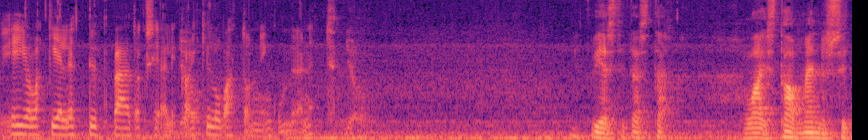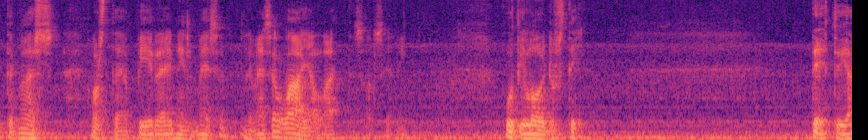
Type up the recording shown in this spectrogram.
ei olla kielletty päätöksiä, eli Joo. kaikki luvat on niin kuin myönnetty. Joo. Viesti tästä laista on mennyt sitten myös ostajapiireihin ilmeisen, ilmeisen laajalla, että se on siellä niin hutiloidusti tehtyjä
